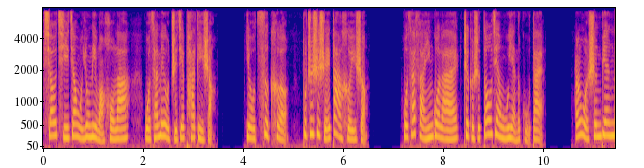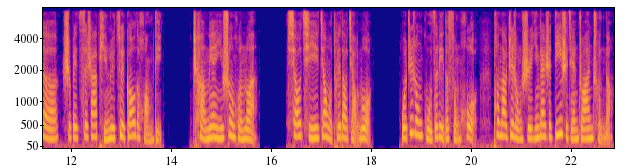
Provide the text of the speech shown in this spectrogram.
萧琪将我用力往后拉，我才没有直接趴地上。有刺客，不知是谁大喝一声，我才反应过来，这可是刀剑无眼的古代，而我身边的是被刺杀频率最高的皇帝。场面一瞬混乱，萧齐将我推到角落。我这种骨子里的怂货，碰到这种事应该是第一时间装鹌鹑的。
